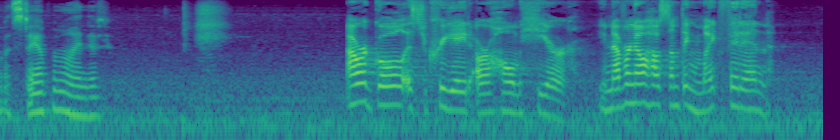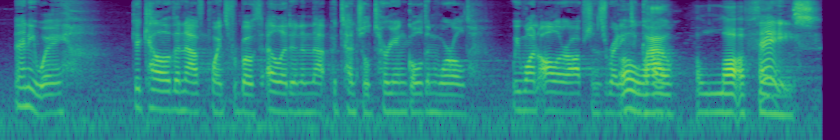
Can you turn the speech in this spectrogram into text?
Let's stay open-minded. Our goal is to create our home here. You never know how something might fit in. Anyway, get Kallo the nav points for both Elaaden and that potential Turian Golden World. We want all our options ready Oh to go. Oh wow, a lot of Hey. things.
